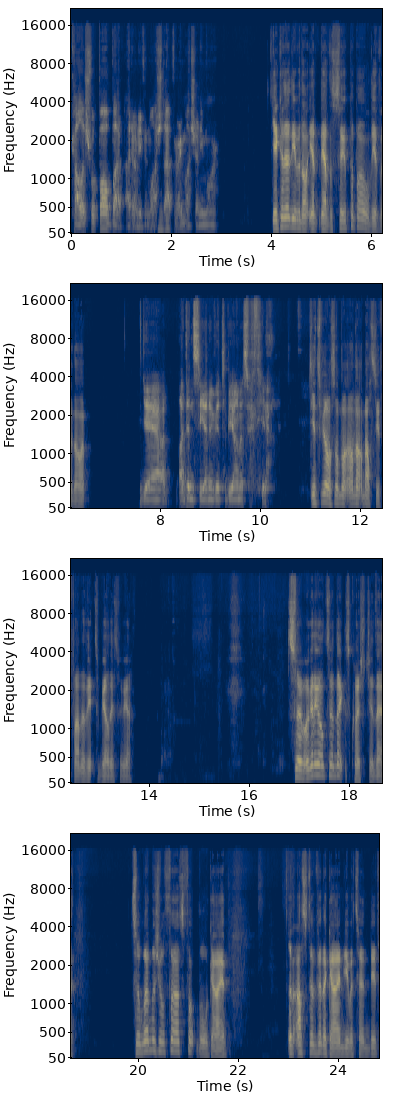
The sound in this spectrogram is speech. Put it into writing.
college football, but I don't even watch mm-hmm. that very much anymore. Yeah, because the other night you had the Super Bowl the other night. Yeah, I didn't see any of it to be honest with you. Yeah, to be honest, I'm not, I'm not a massive fan of it. To be honest with you. So we're going to go on to the next question then. So, when was your first football game? An Aston Villa game you attended?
